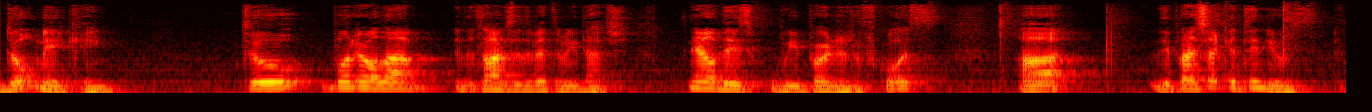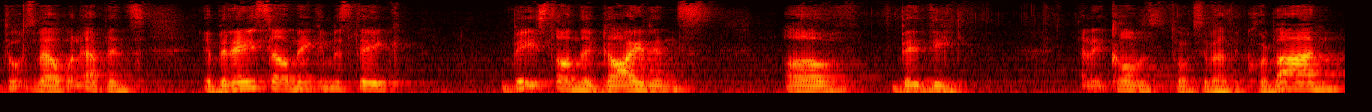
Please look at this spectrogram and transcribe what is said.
dough making to Borei Olam in the times of the Beit HaMikdash. Nowadays, we burn it, of course. Uh, the parasha continues. It talks about what happens if Bnei Israel make a mistake based on the guidance of Beit Din. And it comes, talks about the Korban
